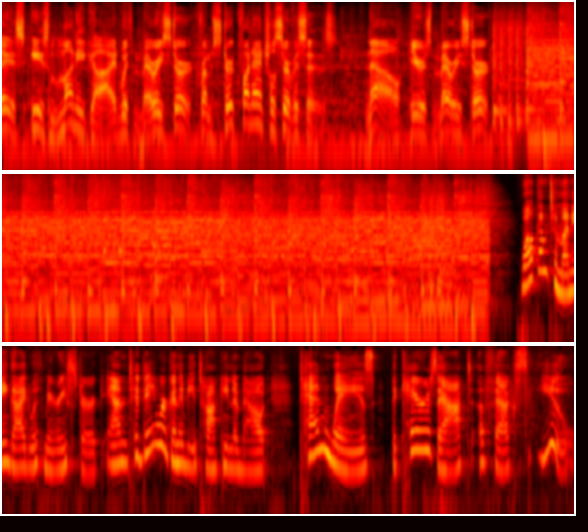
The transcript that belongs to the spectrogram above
This is Money Guide with Mary Stirk from Stirk Financial Services. Now, here's Mary Stirk. Welcome to Money Guide with Mary Stirk, and today we're going to be talking about 10 ways the CARES Act affects you.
